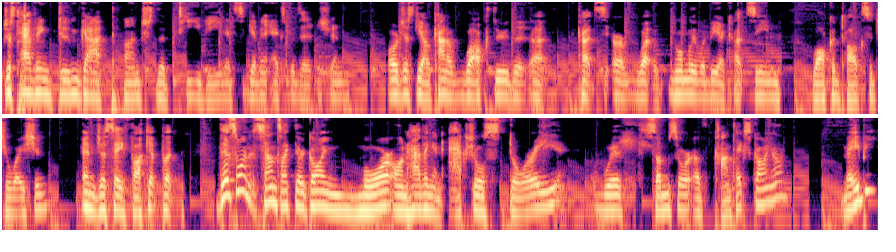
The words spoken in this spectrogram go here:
just having Doom Guy punch the TV that's giving exposition, or just you know kind of walk through the uh, cut or what normally would be a cutscene walk and talk situation, and just say fuck it. But this one, it sounds like they're going more on having an actual story with some sort of context going on. Maybe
